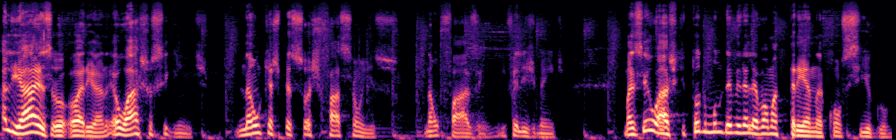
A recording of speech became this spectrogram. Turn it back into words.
Aliás, ô, Ariana, eu acho o seguinte: não que as pessoas façam isso. Não fazem, infelizmente. Mas eu acho que todo mundo deveria levar uma trena consigo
